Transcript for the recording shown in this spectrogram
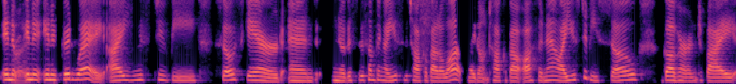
In a Right. in a in a good way. I used to be so scared and, you know, this is something I used to talk about a lot, but I don't talk about often now. I used to be so governed by,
